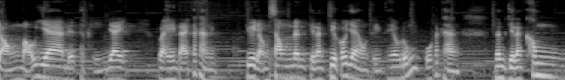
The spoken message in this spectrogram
chọn mẫu da để thực hiện dây và hiện tại khách hàng chưa dọn xong nên Kỳ Lan chưa có dây hoàn thiện theo đúng của khách hàng. Nên Kỳ Lan không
